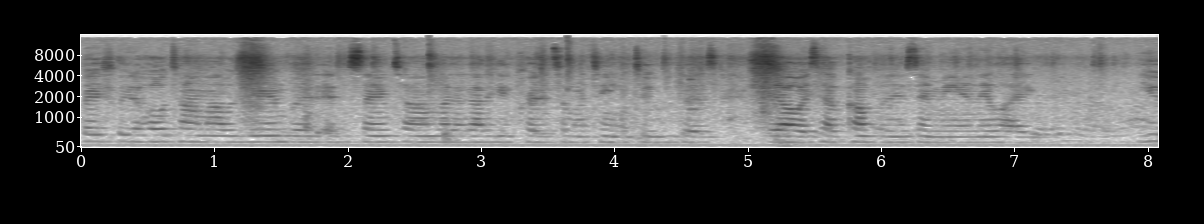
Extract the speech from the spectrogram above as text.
basically the whole time I was in, but at the same time, like I gotta give credit to my team too because they always have confidence in me, and they like you.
